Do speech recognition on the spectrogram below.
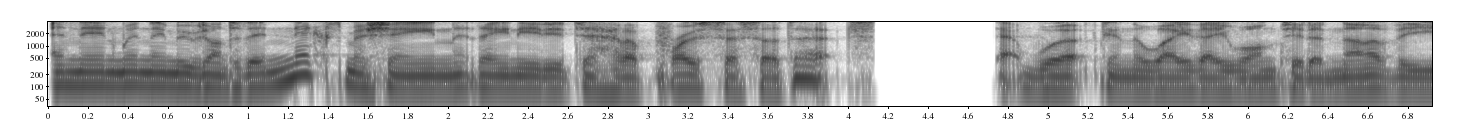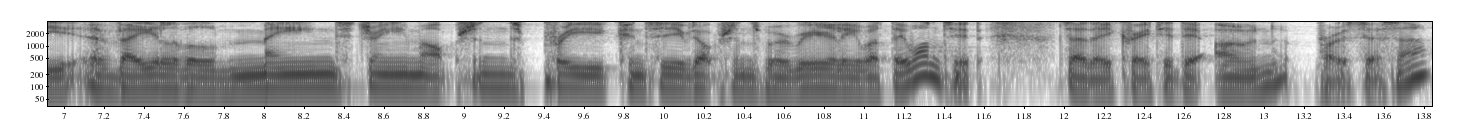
and then when they moved on to their next machine, they needed to have a processor that that worked in the way they wanted, and none of the available mainstream options, preconceived options, were really what they wanted. So they created their own processor.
